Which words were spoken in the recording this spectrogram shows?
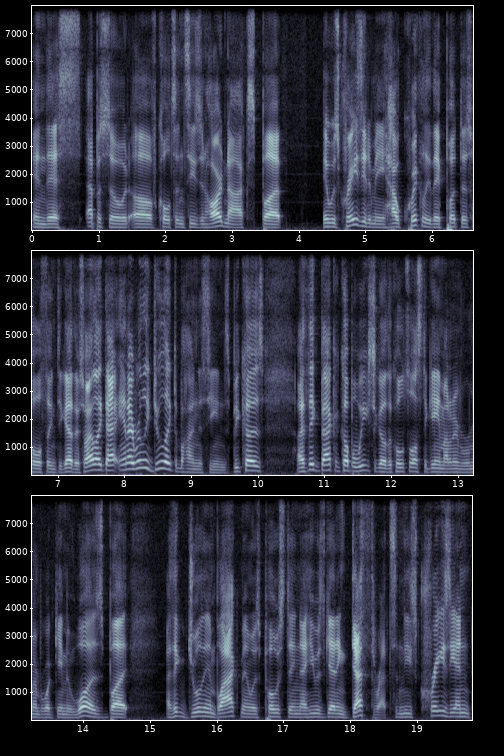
in this episode of Colts in Season Hard Knocks, but it was crazy to me how quickly they put this whole thing together. So I like that, and I really do like the behind the scenes because I think back a couple weeks ago the Colts lost a game. I don't even remember what game it was, but I think Julian Blackmon was posting that he was getting death threats and these crazy and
